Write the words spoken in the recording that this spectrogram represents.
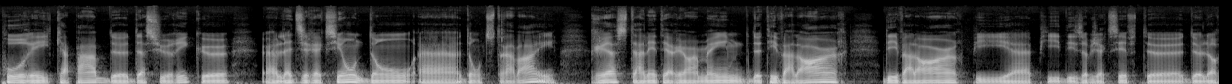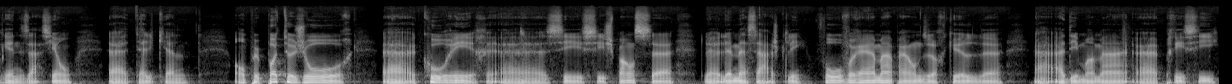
pour être capable d'assurer que euh, la direction dont, dont tu travailles reste à l'intérieur même de tes valeurs, des valeurs puis, puis des objectifs de, de l'organisation telle qu'elle. On peut pas toujours euh, courir. Euh, c'est, je pense, euh, le, message clé. Faut vraiment prendre du recul à, des moments précis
